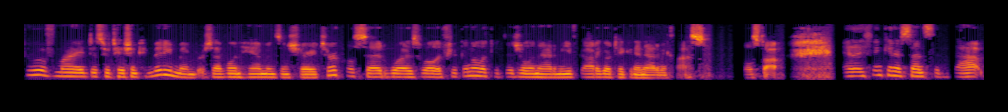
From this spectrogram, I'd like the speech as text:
two of my dissertation committee members, Evelyn Hammonds and Sherry Turkle, said was, well, if you're going to look at digital anatomy, you've got to go take an anatomy class. Full stop. And I think, in a sense, that that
